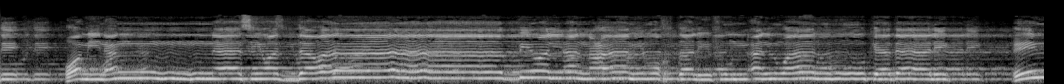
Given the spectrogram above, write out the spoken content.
سود ومن الناس والدواب والأنعام مختلف ألوانه كذلك. إنما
